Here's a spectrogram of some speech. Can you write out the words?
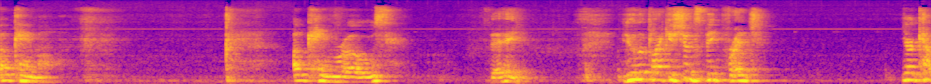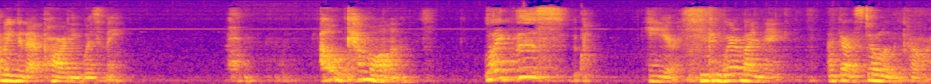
Okay, Mama. Okay, Rose. Say, you look like you should speak French. You're coming to that party with me. Oh, come on. Like this? Here, you can wear my make. I've got a stolen in the car.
